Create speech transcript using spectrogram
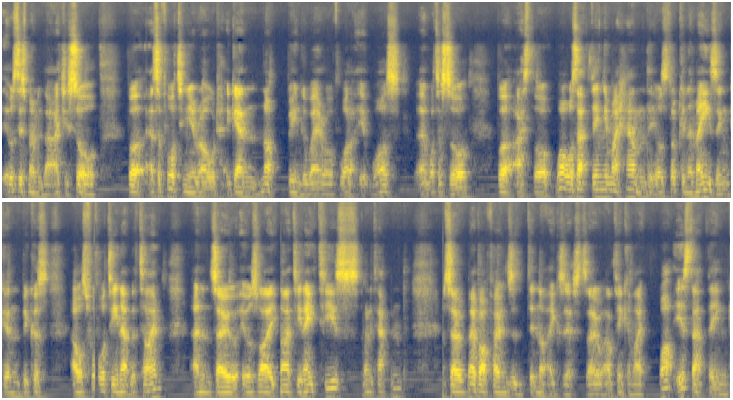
It was this moment that I actually saw. But as a 14 year old, again, not being aware of what it was, uh, what I saw, but I thought, what was that thing in my hand? It was looking amazing. And because I was 14 at the time, and so it was like 1980s when it happened. So mobile phones did not exist. So I'm thinking like, what is that thing?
